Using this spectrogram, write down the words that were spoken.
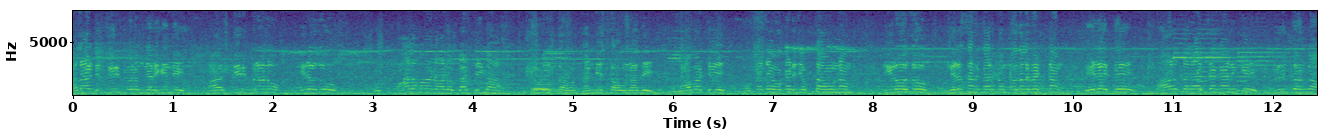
అలాంటి తీర్పు ఇవ్వడం జరిగింది. ఆ తీర్పులను ఈరోజు పాలమానాడు గట్టిగా ఖండిస్తా ఖండిస్తూ ఉన్నది. కాబట్టి ఒకటే ఒకటి చెప్తా ఉన్నాం. ఈరోజు నిరసన కార్యక్రమం మొదలుపెట్టాం. ఏదైతే భారత రాజ్యాంగానికి విరుద్ధంగా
